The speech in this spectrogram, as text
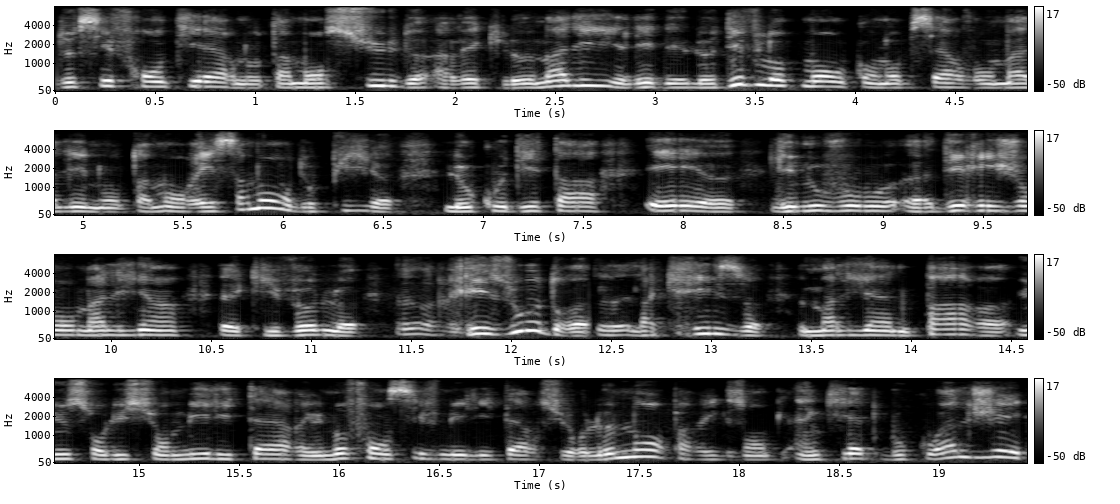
de ces frontières, notamment sud avec le Mali, le développement qu'on observe au Mali, notamment récemment depuis euh, le coup d'État et euh, les nouveaux euh, dirigeants maliens qui veulent résoudre la crise malienne par une solution militaire et une offensive militaire sur le nord, par exemple, inquiète beaucoup Alger,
